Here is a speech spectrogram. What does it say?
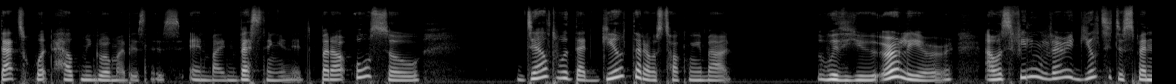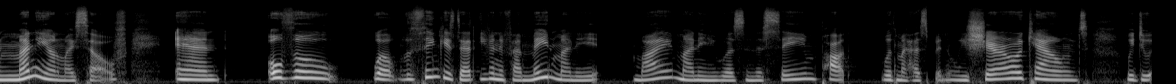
That's what helped me grow my business and by investing in it. But I also dealt with that guilt that I was talking about with you earlier. I was feeling very guilty to spend money on myself. And although, well, the thing is that even if I made money, my money was in the same pot with my husband. We share our accounts, we do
